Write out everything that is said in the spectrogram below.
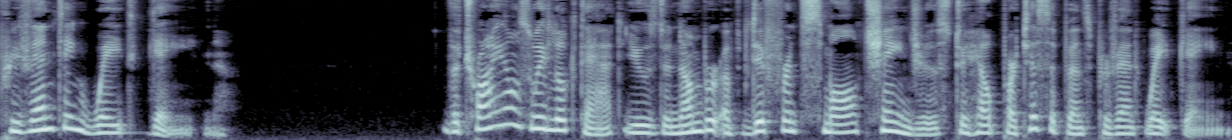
Preventing weight gain. The trials we looked at used a number of different small changes to help participants prevent weight gain.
